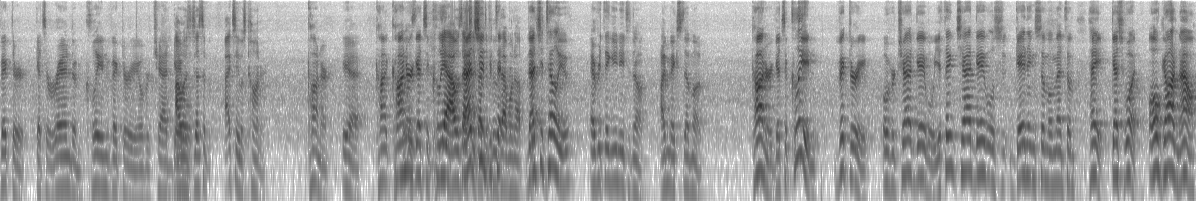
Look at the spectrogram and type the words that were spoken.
victor gets a random clean victory over chad gable I was just a, actually it was Konnor. Konnor, yeah. Con- Konnor was- gete a clean. Yeah, I was actually should about to move te- that one up. That should tell you everything you need to know. I mixed them up. Konnor gets a clean victory over Chad Gable. You think Chad Gable's gaining some momentum? Hey, guess what? Oh God, now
